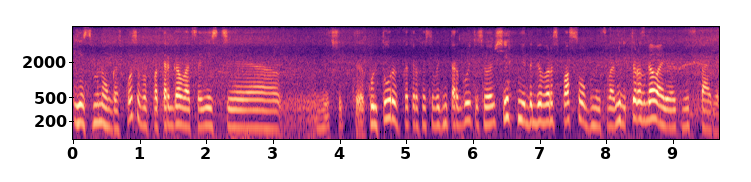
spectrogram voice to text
Есть много способов поторговаться. Есть э, значит, культуры, в которых, если вы не торгуетесь, вы вообще недоговороспособны, с вами никто разговаривать не станет.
